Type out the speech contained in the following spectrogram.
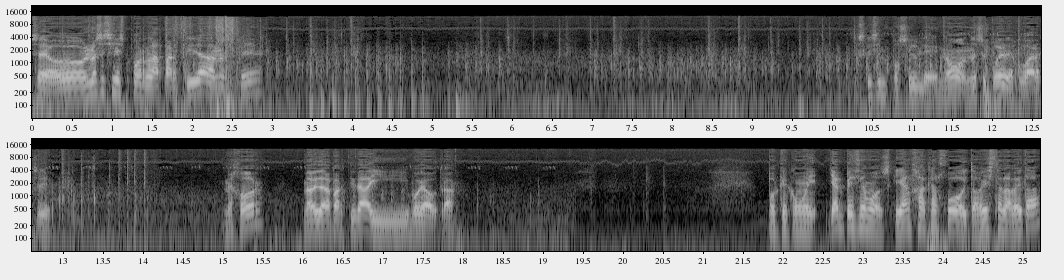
No sé, o no sé si es por la partida o no sé qué. Es que es imposible, no, no se puede jugar así. Mejor me voy de la partida y voy a otra. Porque como ya empecemos, que ya han hackeado el juego y todavía está en la beta.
